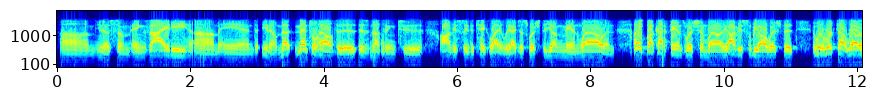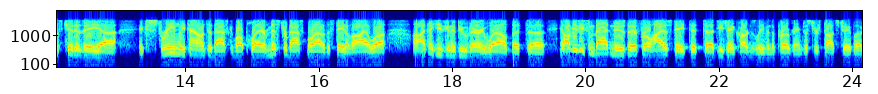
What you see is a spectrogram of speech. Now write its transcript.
um, you know, some anxiety, um, and you know, me- mental health is, is nothing to obviously to take lightly. I just wish the young man well, and I hope Buckeye fans wish him well. Obviously, we all wish that it would have worked out well. This kid is a uh, extremely talented basketball player, Mr. Basketball out of the state of Iowa. Uh, I think he's going to do very well, but uh, you know, obviously some bad news there for Ohio State that uh, DJ Carton's leaving the program. Just your thoughts, Jay Book.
